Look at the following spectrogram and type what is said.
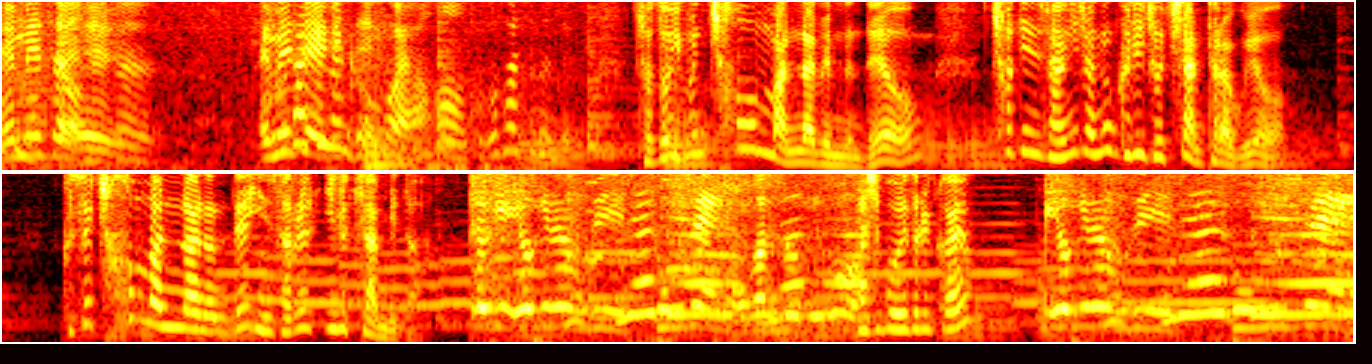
MSL. 네. MSL이. 큰 거야. 어 그거 사시면 돼. 저도 이분 처음 만나 뵙는데요. 첫인상이 저는 그리 좋지 않더라고요. 글쎄 처음 만나는데 인사를 이렇게 합니다. 여기 여기는 우리 동생 오감독이고 다시 보여드릴까요? 여기는 우리 동생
